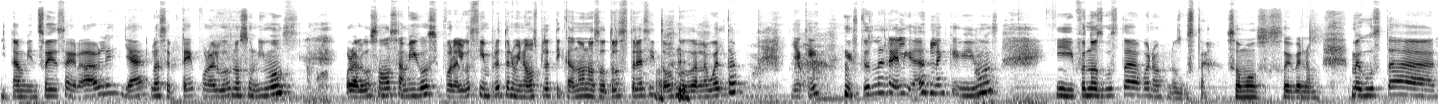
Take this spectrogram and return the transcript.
y también soy desagradable, ya lo acepté, por algo nos unimos, por algo somos amigos y por algo siempre terminamos platicando nosotros tres y todos nos dan la vuelta, ya que esta es la realidad en la que vivimos y pues nos gusta, bueno, nos gusta, somos, soy Venom, me gusta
